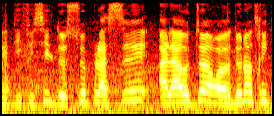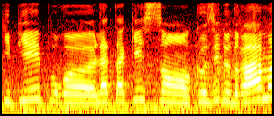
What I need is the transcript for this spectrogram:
Et difficile de se placer à la hauteur euh, de notre équipier pour euh, l'attaquer sans causer de drame.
